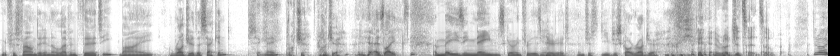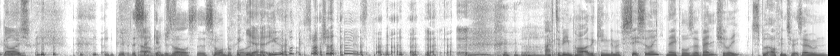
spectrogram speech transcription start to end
which was founded in 1130 by Roger II. Sick name, Roger. Roger. It's like amazing names going through this Yeah. period, and just you've just got Roger. Roger turns up. You right, guys? Yeah, but the Ah, second Roger as well. So there's someone before. yeah, you the fuck is Roger the first. After being part of the Kingdom of Sicily, Naples eventually split off into its own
